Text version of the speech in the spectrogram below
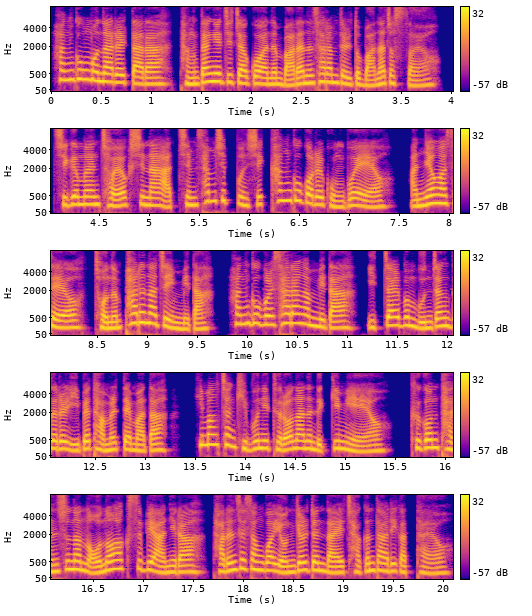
한국 문화를 따라 당당해지자고 하는 말하는 사람들도 많아졌어요. 지금은 저 역시나 아침 30분씩 한국어를 공부해요. 안녕하세요. 저는 파르나즈입니다. 한국을 사랑합니다. 이 짧은 문장들을 입에 담을 때마다 희망찬 기분이 드러나는 느낌이에요. 그건 단순한 언어 학습이 아니라 다른 세상과 연결된 나의 작은 다리 같아요.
